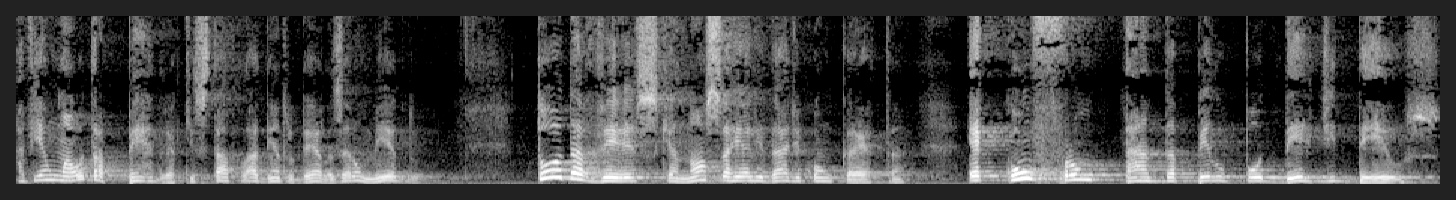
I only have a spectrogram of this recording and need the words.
havia uma outra pedra que estava lá dentro delas, era o medo. Toda vez que a nossa realidade concreta é confrontada pelo poder de Deus,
